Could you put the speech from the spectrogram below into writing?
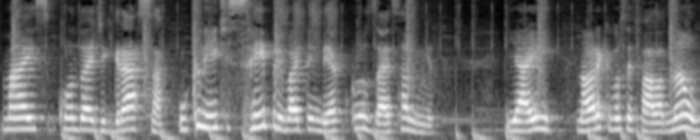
Mas quando é de graça, o cliente sempre vai tender a cruzar essa linha. E aí, na hora que você fala não,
